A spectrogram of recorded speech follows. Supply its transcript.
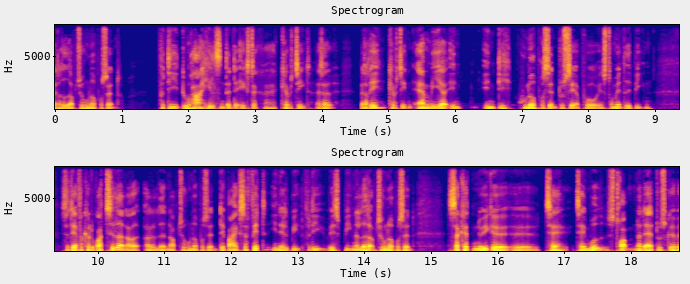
batteriet op til 100%, fordi du har hele tiden den der ekstra kapacitet. Altså batterikapaciteten er mere end, end de 100% du ser på instrumentet i bilen. Så derfor kan du godt tillade dig at lade den op til 100%. Det er bare ikke så fedt i en elbil, fordi hvis bilen er ladet op til 100%, så kan den jo ikke øh, tage, tage imod strøm, når det er, at du skal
